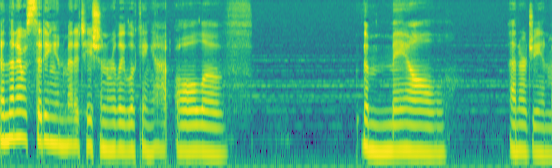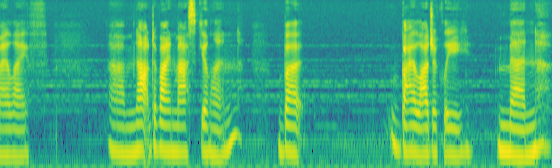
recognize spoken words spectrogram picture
And then I was sitting in meditation, really looking at all of the male energy in my life um, not divine masculine, but biologically men,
